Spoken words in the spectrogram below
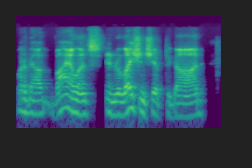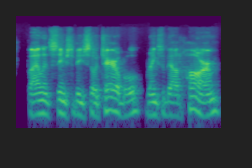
what about violence in relationship to God? Violence seems to be so terrible, brings about harm.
